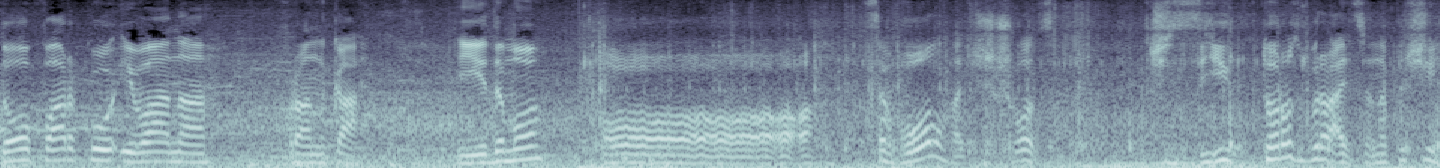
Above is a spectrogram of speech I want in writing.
До парку Івана Франка. Їдемо. О, це Волга чи що це? Чи зір? Хто розбирається? Напишіть.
